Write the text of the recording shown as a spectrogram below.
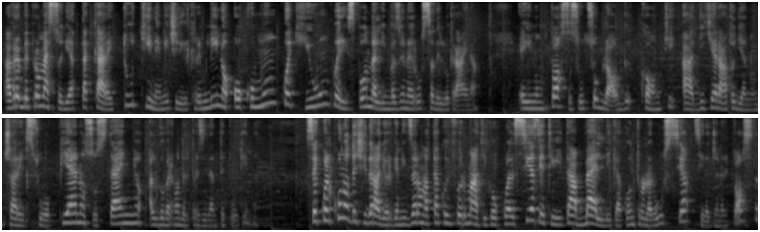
avrebbe promesso di attaccare tutti i nemici del Cremlino o comunque chiunque risponda all'invasione russa dell'Ucraina e in un post sul suo blog Conti ha dichiarato di annunciare il suo pieno sostegno al governo del presidente Putin. Se qualcuno deciderà di organizzare un attacco informatico o qualsiasi attività bellica contro la Russia, si legge nel post,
